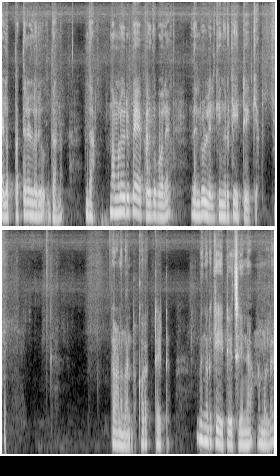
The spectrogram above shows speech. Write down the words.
എളുപ്പത്തിലുള്ളൊരു ഇതാണ്. ഇതാ നമ്മളൊരു പേപ്പർ ഇതുപോലെ ഇതിന്റെ ഉള്ളിലേക്ക് ഇങ്ങോട്ട് കയറ്റി വയ്ക്കുക കാണുന്നുണ്ട് കറക്റ്റായിട്ട് ഇതിങ്ങോട്ട് കയറ്റി വെച്ച് കഴിഞ്ഞാൽ നമ്മളുടെ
